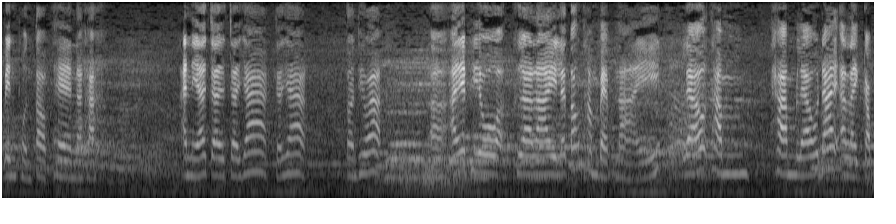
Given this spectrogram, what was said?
เป็นผลตอบแทนนะคะ อันนี้จะจะยากจะยากตอนที่ว่า IPO คืออะไรและต้องทำแบบไหน แล้วทำทำแล้วได้อะไรกลับ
